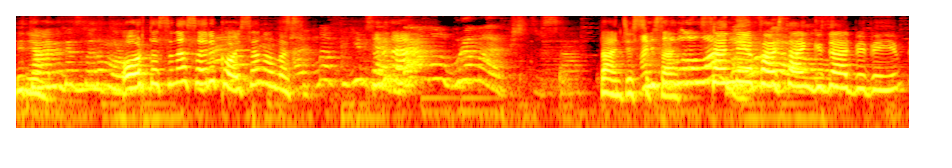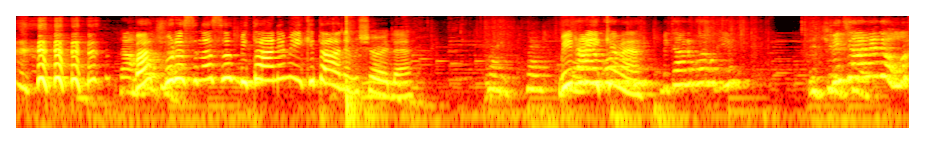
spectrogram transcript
Bir tane de sarı mor. Ortasına sarı koysan olur. Aklıma fikir da. Ben bunu burama yapıştırsam. Bence Hani süper. balon var Sen mı? ne yaparsan güzel bebeğim. Tamam, Bak boş ver. burası nasıl? Bir tane mi iki tane mi şöyle? Bir Bir mi tane iki koy mi? bakayım, Bir tane koy bakayım. İki, Bir iki. tane de olur,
